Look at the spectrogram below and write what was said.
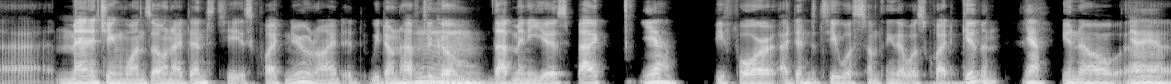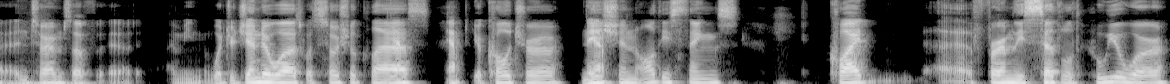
uh, managing one's own identity is quite new, right? It, we don't have to go Mm. that many years back Yeah, before identity was something that was quite given. Yeah. You know, Yeah, yeah. uh, in terms of, uh, I mean, what your gender was, what social class, yep. your culture, nation, all these things, quite uh, firmly settled who you were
